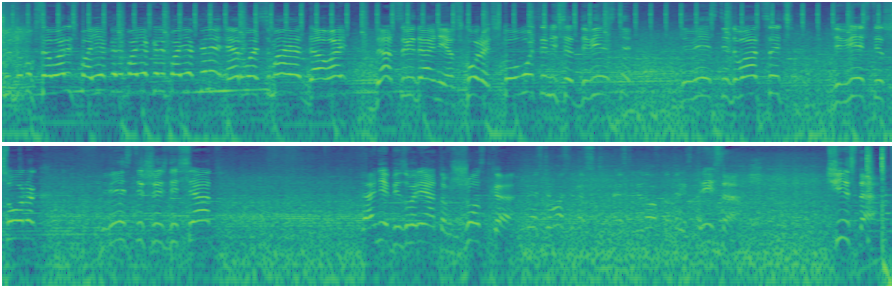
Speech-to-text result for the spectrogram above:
Чуть забуксовались, поехали, поехали, поехали. R8, давай, до свидания. Скорость 180, 200, 220, 240, 260. Да не, без вариантов, жестко. 280, 290, 300. 300. Чисто.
